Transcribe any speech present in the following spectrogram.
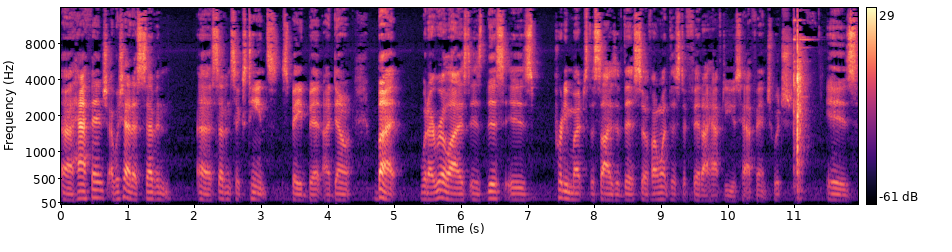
uh, half inch. I wish I had a seven, uh, seven sixteenths spade bit. I don't. But what I realized is this is pretty much the size of this. So if I want this to fit, I have to use half inch, which is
